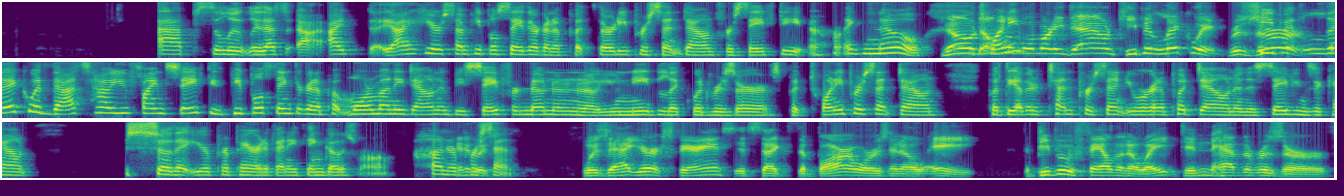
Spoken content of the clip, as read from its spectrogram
Absolutely. That's I I hear some people say they're going to put 30% down for safety. I'm like, no. No, don't 20 put more money down. Keep it liquid. Reserve. Keep it liquid. That's how you find safety. People think they're going to put more money down and be safer. No, no, no, no. You need liquid reserves. Put 20% down, put the other 10% you were going to put down in the savings account so that you're prepared if anything goes wrong. 100%. Was that your experience? It's like the borrowers in 08, the people who failed in 08 didn't have the reserve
